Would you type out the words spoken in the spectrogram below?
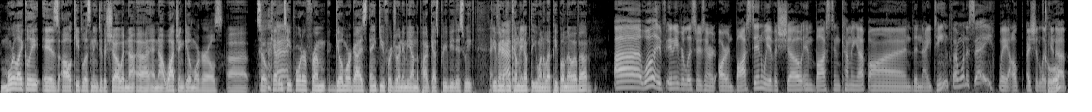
More likely is I'll keep listening to the show and not uh, and not watching Gilmore Girls. Uh, so Kevin T. Porter from Gilmore Guys, thank you for joining me on the podcast preview this week. Do you have anything coming me. up that you want to let people know about? Uh, well, if any of your listeners are, are in Boston, we have a show in Boston coming up on the 19th, I want to say. Wait, I'll, I should look Cool. it up.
